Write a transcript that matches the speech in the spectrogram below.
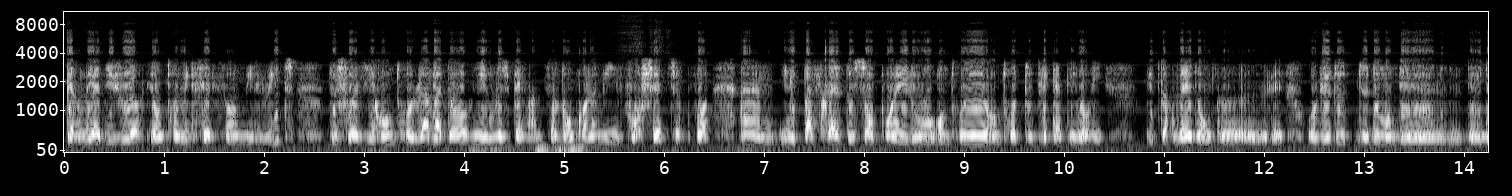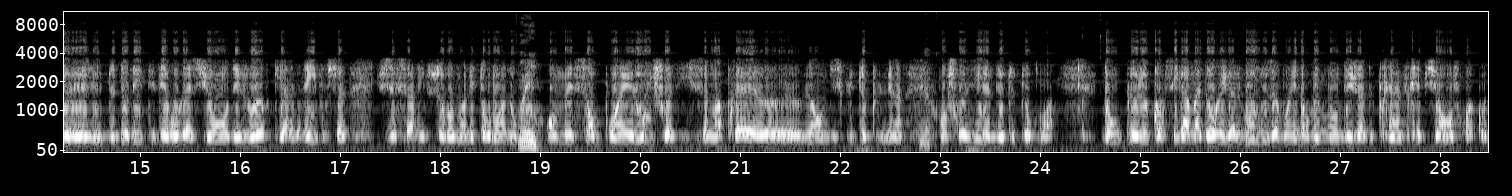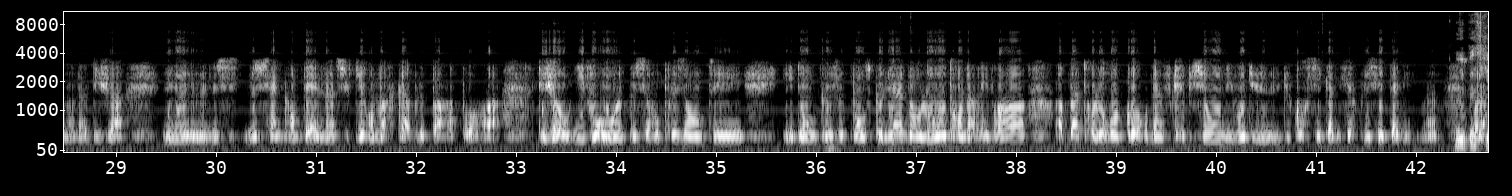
permet à des joueurs qui ont entre 1700 et 1008 de choisir entre l'Amador et le Speranza. Donc on a mis une fourchette chaque fois, un- une passerelle de 100 points Elo entre, entre toutes les catégories, qui permet donc, euh, les- au lieu de, de demander, euh, de, de- de donner des dérogations aux des joueurs qui arrivent, ou ça, tu sais, ça arrive souvent dans les tournois, donc Oui. on met 100 points Elo, ils choisissent. Mais Après, euh, là on discute plus, hein. D'accord. on choisit l'un des deux tournois. Donc euh, le Corsica Amador également, nous avons énormément déjà de préinscriptions, je crois qu'on en a déjà une, une- une cinquantaine, hein, ce qui est remarquable par rapport à déjà au niveau hein, que ça représente et, et donc euh, je pense que l'un dans l'autre on arrivera à battre le record d'inscription au niveau du, du Corsica de circuit cette année. hein.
